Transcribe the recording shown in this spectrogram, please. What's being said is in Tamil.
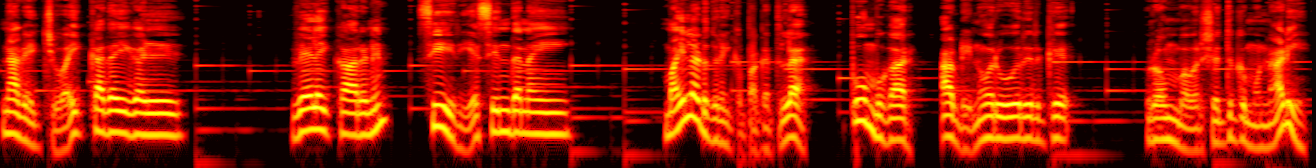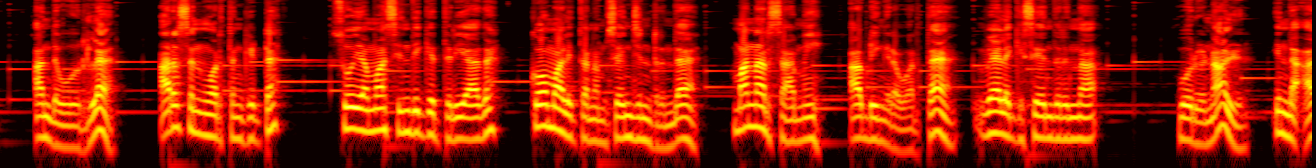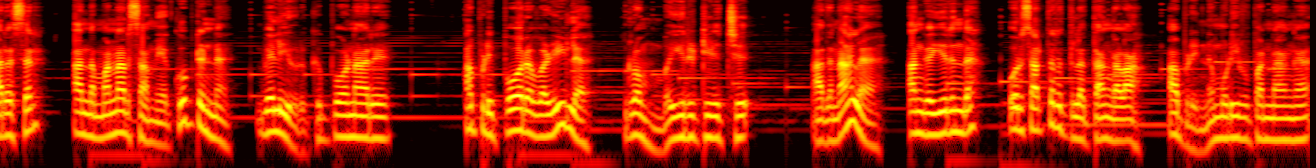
நகைச்சுவை கதைகள். வேலைக்காரனின் சீரிய சிந்தனை. மயிலாடுதுறைக்கு பக்கத்துல பூம்புகார் அப்படின்னு ஒரு ஊர் இருக்கு. ரொம்ப வருஷத்துக்கு முன்னாடி அந்த ஊர்ல அரசன் ஒருத்தங்கிட்ட சுயமா சிந்திக்க தெரியாத கோமாளித்தனம் செஞ்சுட்டு இருந்த மன்னார் சாமி அப்படிங்கிற ஒருத்தன் வேலைக்கு சேர்ந்திருந்தான். ஒரு நாள் இந்த அரசர் அந்த மன்னார் சாமியை கூப்பிட்டுன்னு வெளியூருக்கு போனாரு. அப்படி போற வழியில ரொம்ப இருட்டிடுச்சு. அதனால அங்க இருந்த ஒரு சத்திரத்துல தங்கலாம் அப்படின்னு முடிவு பண்ணாங்க.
